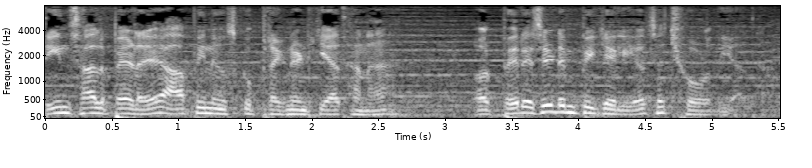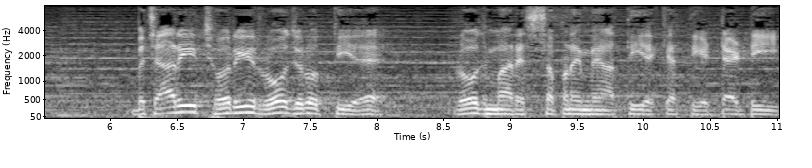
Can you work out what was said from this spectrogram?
तीन साल पहले आप ही ने उसको प्रेग्नेंट किया था ना? और फिर इसी डिम्पी के लिए उसे छोड़ दिया था। बेचारी छोरी रोज रोती है, रोज मारे सपने में आती है, कहती है, डैडी,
